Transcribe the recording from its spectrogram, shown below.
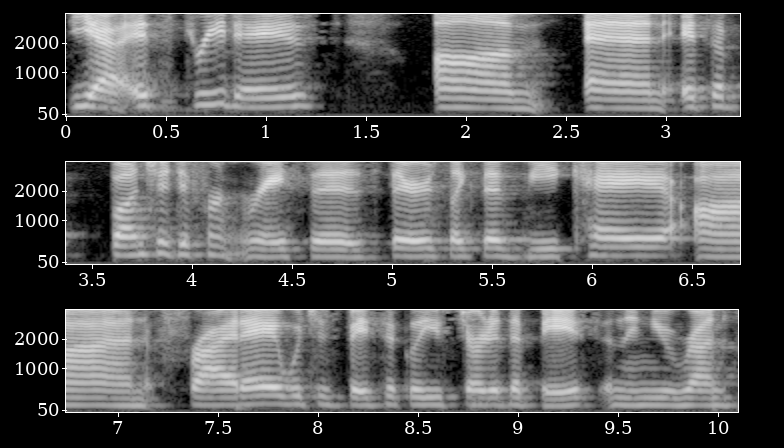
Yeah, it's three days. Um, and it's a bunch of different races. There's like the VK on Friday, which is basically you start at the base and then you run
